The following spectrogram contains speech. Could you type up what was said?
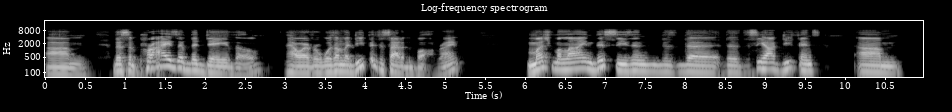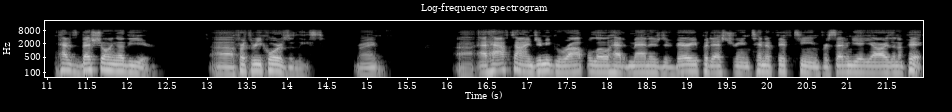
Um, the surprise of the day, though, however, was on the defensive side of the ball. Right, much maligned this season. The the the, the Seahawk defense um, had its best showing of the year uh, for three quarters at least, right? Uh, at halftime, Jimmy Garoppolo had managed a very pedestrian 10 of 15 for 78 yards and a pick.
